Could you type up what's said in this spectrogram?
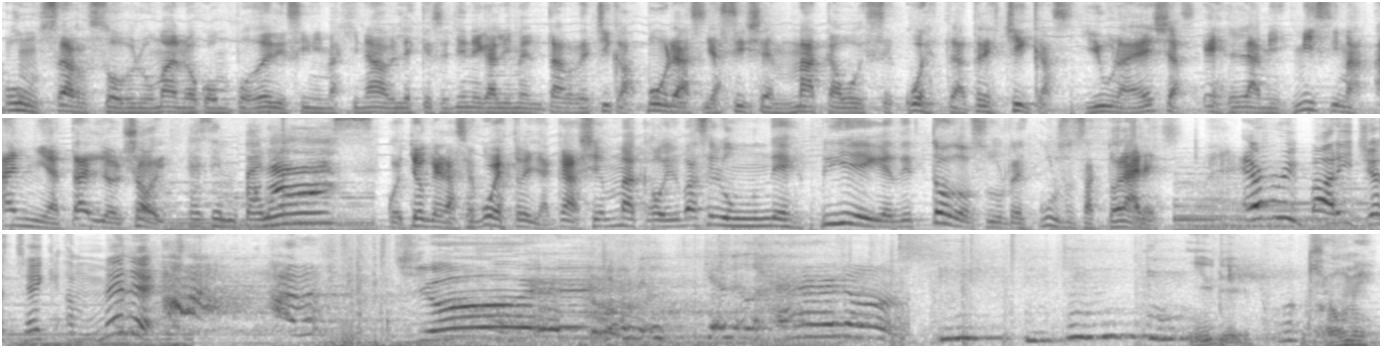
Un ser sobrehumano con poderes inimaginables que se tiene que alimentar de chicas puras y así Jen McAvoy secuestra a tres chicas y una de ellas es la mismísima Anya Taylor-Joy. Las empanadas. Cuestión que la secuestra y acá Jen McAvoy va a hacer un despliegue de todos sus recursos actorales. Everybody just take a minute! Joy! Get a little hard on. You do. Kill me.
